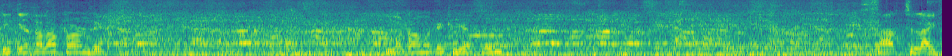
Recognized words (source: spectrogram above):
দ্বিতীয় তলা ফ্রন্ট ডেক মোটামুটি ঠিক আছে। সার্চ লাইট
